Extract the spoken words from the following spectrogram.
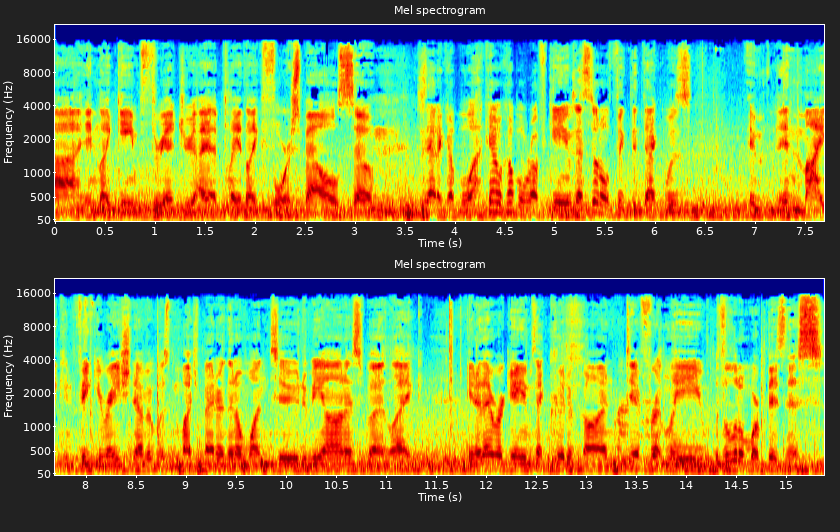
Uh, in like game three, I drew. I played like four spells, so just had a couple. I had a couple rough games. I still don't think the deck was in, in my configuration of it was much better than a one-two, to be honest. But like, you know, there were games that could have gone differently with a little more business.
